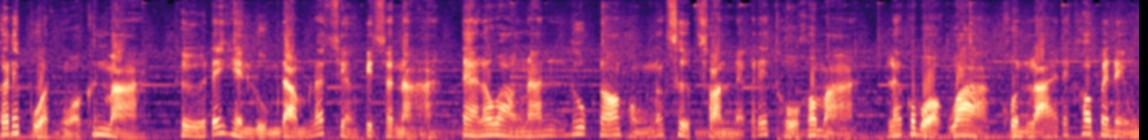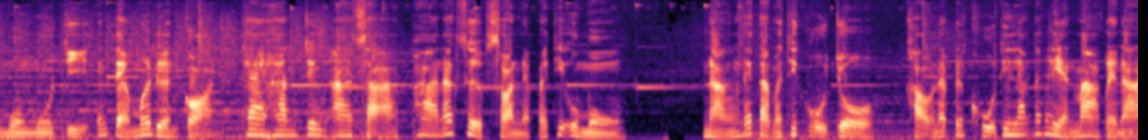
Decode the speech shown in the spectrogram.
ก็ได้ปวดหัวขึ้นมา เธอได้เห็นหลุมดำและเสียงปริศนา แต่ระหว่างนั้นลูกน้องของนักสืบซอนเนี่ยก็ได้โทรเข้ามา แล้วก็บอกว่าคนร้ายได้เข้าไปในอุโมงค์มูจีตั้งแต่เมื่อเดือนก่อนแทฮันจึงอาสาพานักสืบซอนเนี่ยไปที่อุโมงค์หนังได้ตัดมาที่ครูโจ เขาเนี่ยเป็นครูที่รักนักเรียนมากเลยนะ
